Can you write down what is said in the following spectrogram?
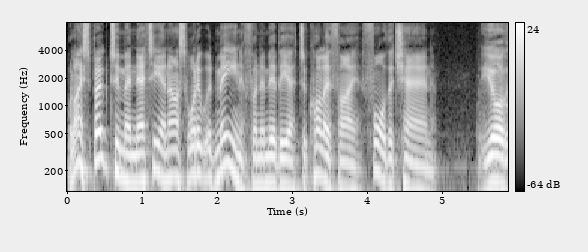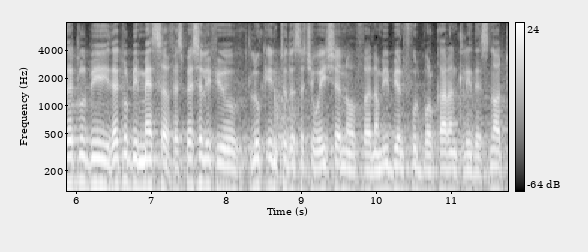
Well, I spoke to Mannetti and asked what it would mean for Namibia to qualify for the CHAN. Yeah, that will be that will be massive, especially if you look into the situation of uh, Namibian football currently. That's not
